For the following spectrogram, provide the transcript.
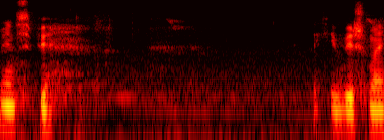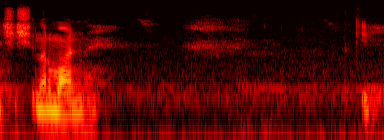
Принципі, такий більш-менш ще нормальний. Такий.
